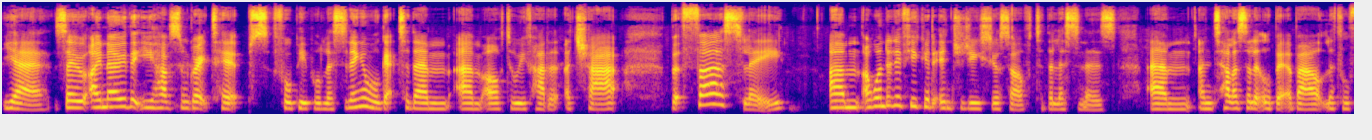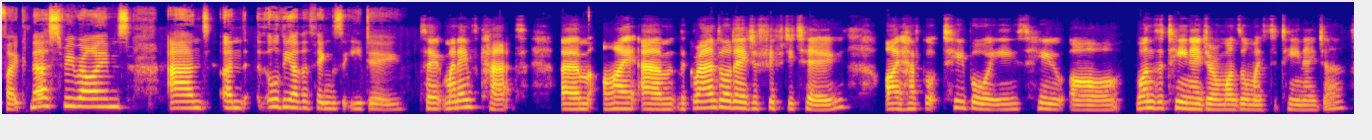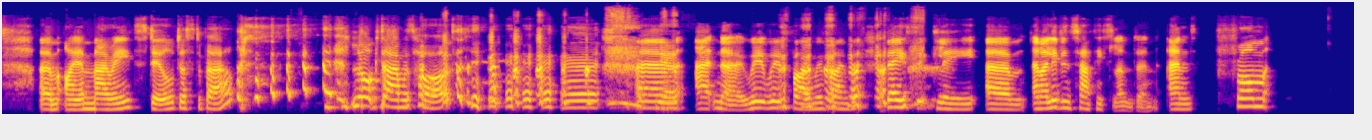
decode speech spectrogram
yeah, so I know that you have some great tips for people listening, and we'll get to them um, after we've had a, a chat. But firstly, um, I wondered if you could introduce yourself to the listeners um, and tell us a little bit about Little Folk Nursery Rhymes and and all the other things that you do. So my name's Cat. Um, I am the grand old age of fifty-two. I have got two boys who are one's a teenager and one's almost a teenager. Um, I am married still, just about. lockdown was hard. um, yeah. uh, no, we're, we're fine. We're fine. But basically, um, and I live in Southeast London. And from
